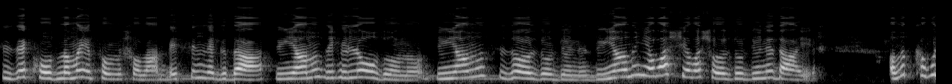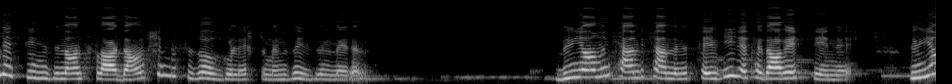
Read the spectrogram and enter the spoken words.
size kodlama yapılmış olan besin ve gıda, dünyanın zehirli olduğunu, dünyanın sizi öldürdüğünü, dünyanın yavaş yavaş öldürdüğüne dair alıp kabul ettiğiniz inançlardan şimdi sizi özgürleştirmemize izin verin. Dünyanın kendi kendini sevgiyle tedavi ettiğini, dünya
